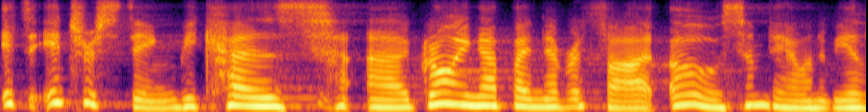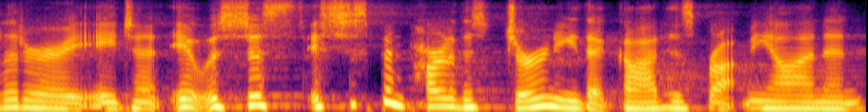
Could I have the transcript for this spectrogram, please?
it's interesting because uh, growing up, I never thought, oh, someday I want to be a literary agent. It was just, it's just been part of this journey that God has brought me on. And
